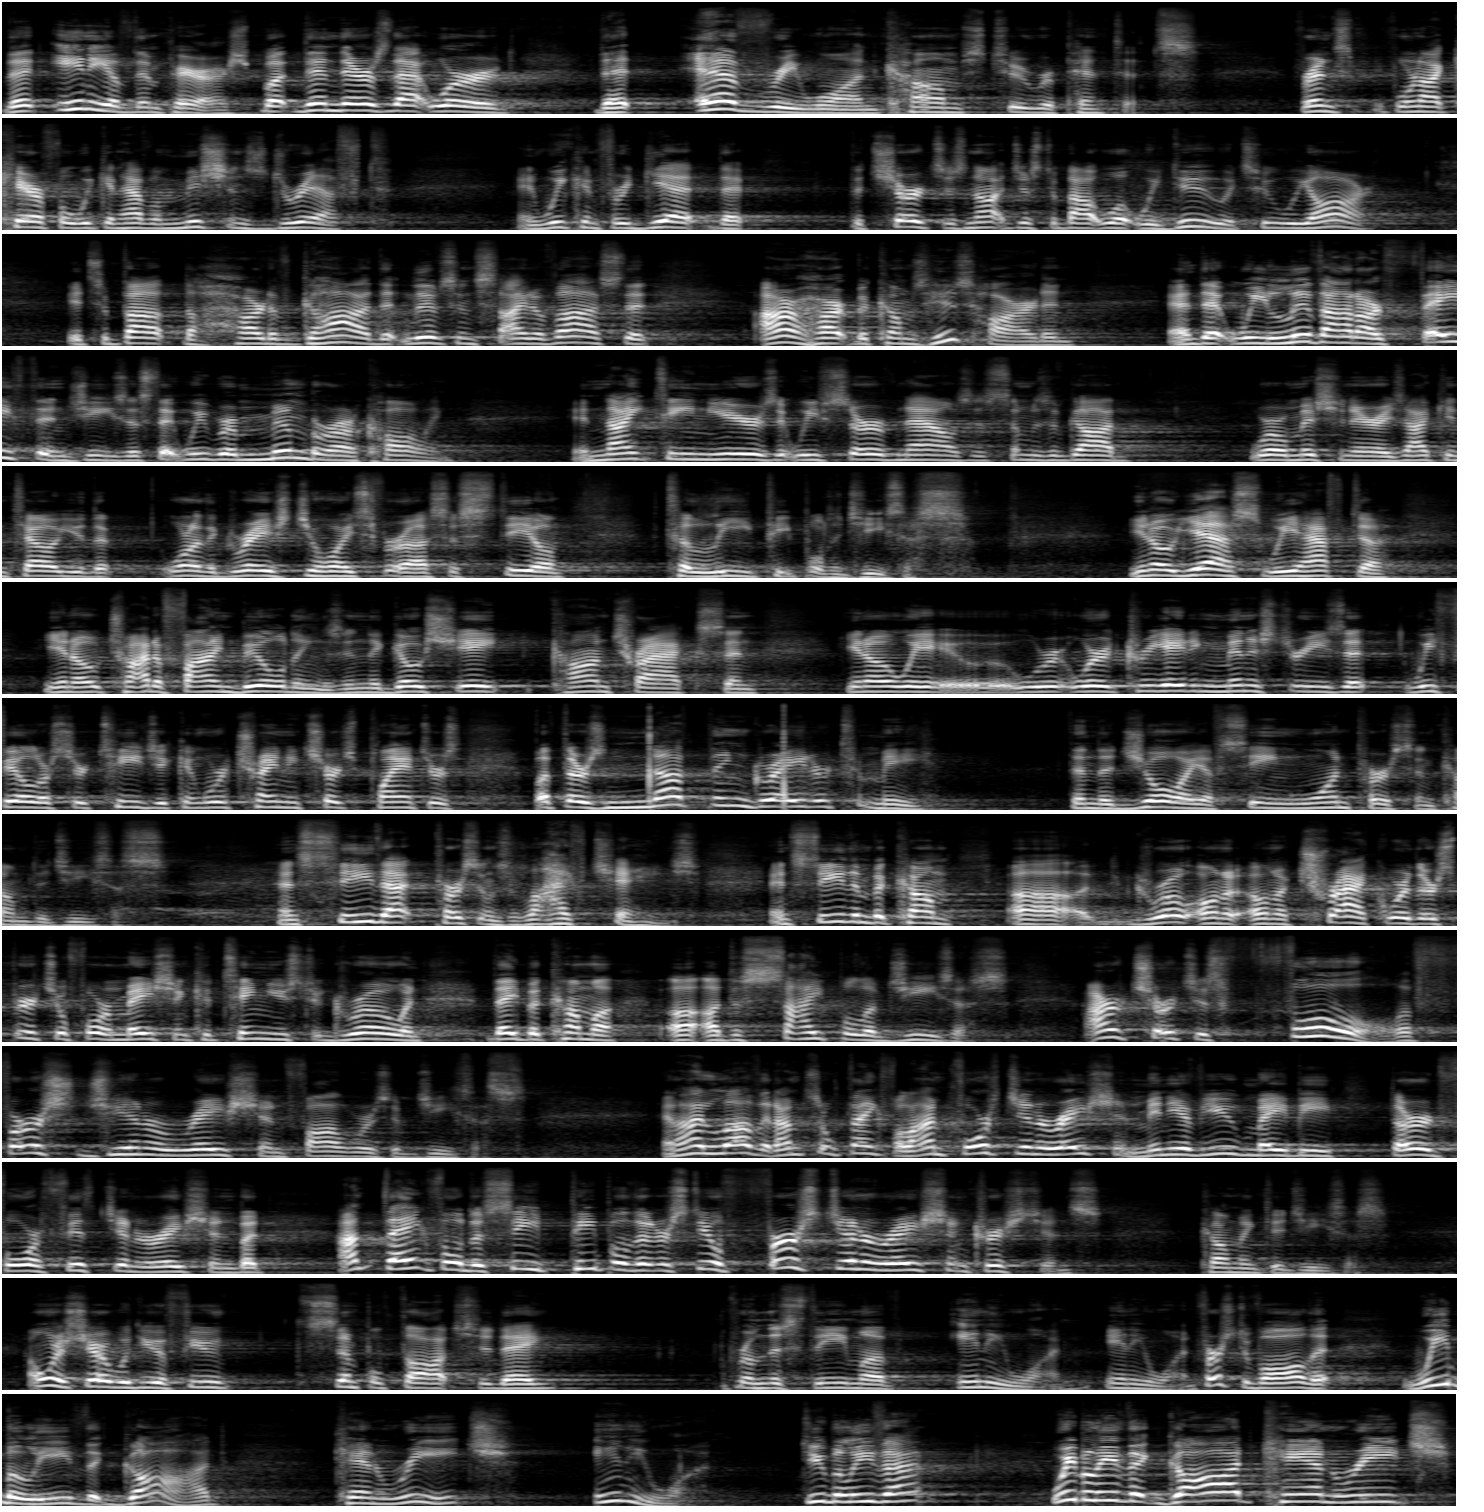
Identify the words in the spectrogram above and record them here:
that any of them perish. But then there's that word that everyone comes to repentance. Friends, if we're not careful, we can have a missions drift and we can forget that the church is not just about what we do, it's who we are. It's about the heart of God that lives inside of us, that our heart becomes His heart, and, and that we live out our faith in Jesus, that we remember our calling. In 19 years that we've served now as Assemblies of God world missionaries, I can tell you that one of the greatest joys for us is still to lead people to Jesus. You know, yes, we have to, you know, try to find buildings and negotiate contracts and you know, we, we're, we're, creating ministries that we feel are strategic and we're training church planters, but there's nothing greater to me than the joy of seeing one person come to Jesus and see that person's life change and see them become, uh, grow on a, on a track where their spiritual formation continues to grow and they become a, a, a disciple of Jesus. Our church is full of first generation followers of Jesus. And I love it. I'm so thankful. I'm fourth generation. Many of you may be third, fourth, fifth generation, but I'm thankful to see people that are still first generation Christians coming to Jesus. I want to share with you a few simple thoughts today from this theme of anyone, anyone. First of all, that we believe that God can reach anyone. Do you believe that? We believe that God can reach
